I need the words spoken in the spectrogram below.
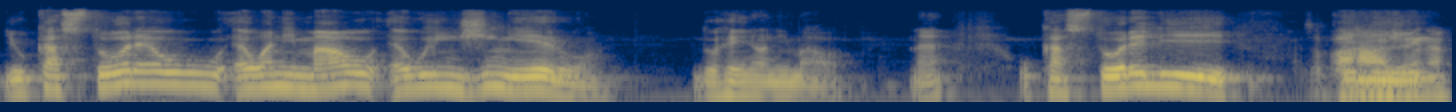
E o castor é o, é o animal, é o engenheiro do reino animal, né? O castor ele, Essa barragem, ele, né?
